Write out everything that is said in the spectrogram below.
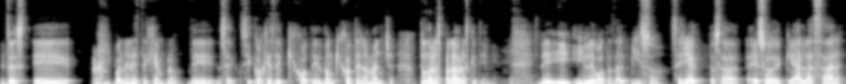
Entonces, eh, poner este ejemplo de, si coges de Quijote, Don Quijote en la Mancha, todas las palabras que tiene, y, y, le botas al piso, sería, o sea, eso de que al azar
